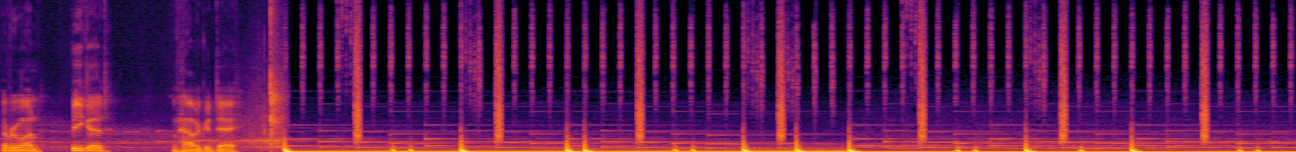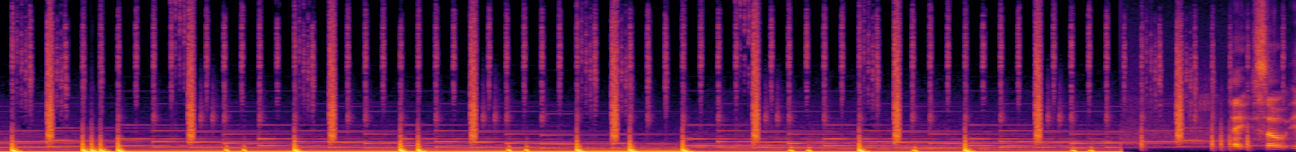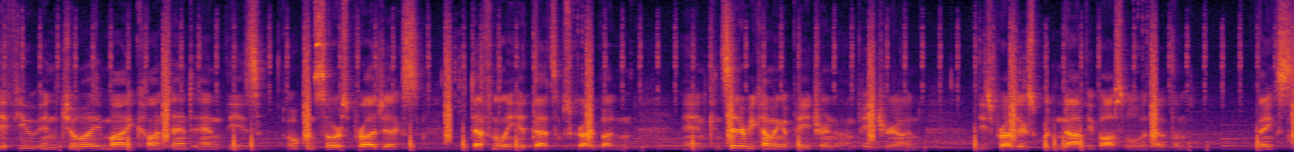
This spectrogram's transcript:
Everyone, be good and have a good day. If you enjoy my content and these open source projects, definitely hit that subscribe button and consider becoming a patron on Patreon. These projects would not be possible without them. Thanks.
